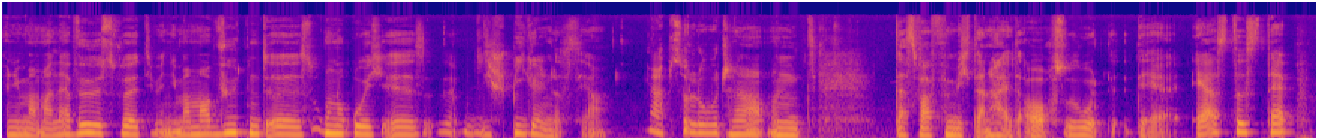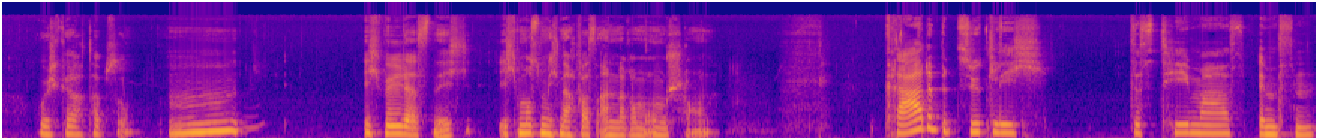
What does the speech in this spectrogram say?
Wenn die Mama nervös wird, wenn die Mama wütend ist, unruhig ist, die spiegeln das ja. Absolut. Ja, und das war für mich dann halt auch so der erste Step, wo ich gedacht habe, so, mm, ich will das nicht. Ich muss mich nach was anderem umschauen. Gerade bezüglich des Themas Impfen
